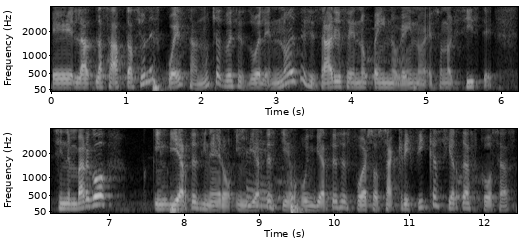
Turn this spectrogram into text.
Eh, las adaptaciones cuestan, muchas veces duelen. No es necesario ese no pain, no gain, eso no existe. Sin embargo, inviertes dinero, inviertes tiempo, inviertes esfuerzo, sacrificas ciertas cosas,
